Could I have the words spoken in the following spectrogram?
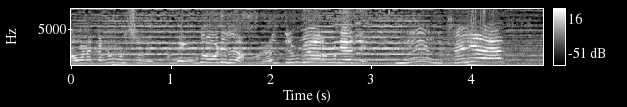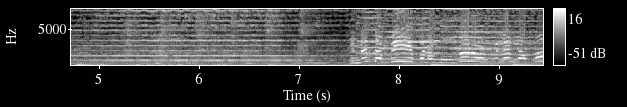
அவனை கண்ணு முடிச்சு சொல்லு. நம்ம எங்க ஓடிடலாம். அவனால திரும்பி வர முடியாது. ம் சரியா என்ன தம்பி இப்ப நம்ம இன்னொரு ரவுண்ட் விளையாடலாமா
